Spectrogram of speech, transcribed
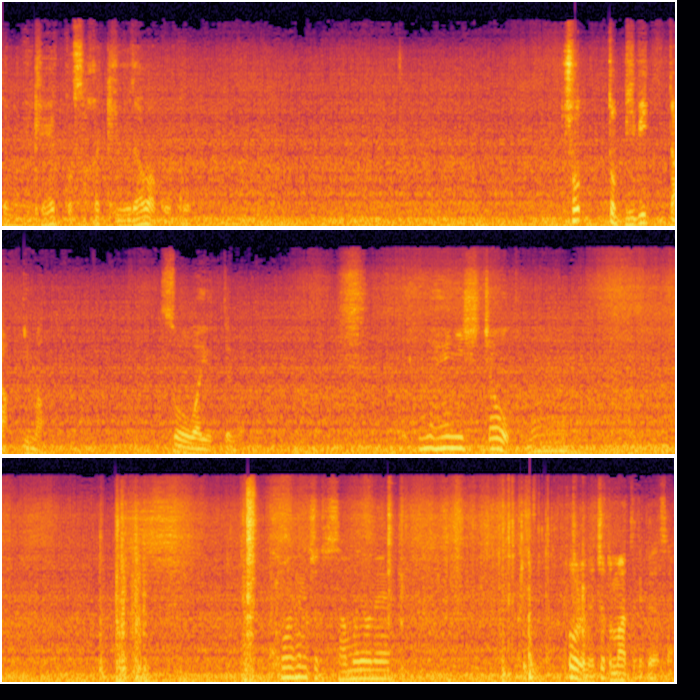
でもね結構坂急だわここ。ちょっとビビった今。そうは言っても。この辺にしちゃおうかな。この辺ちょっとサムネ。をね通るんでちょっと待っててください。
